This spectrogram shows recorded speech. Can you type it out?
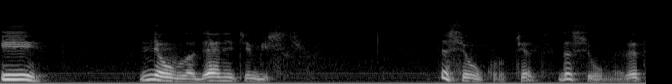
и неовладените мисли. Да се укротят, да се умерят,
